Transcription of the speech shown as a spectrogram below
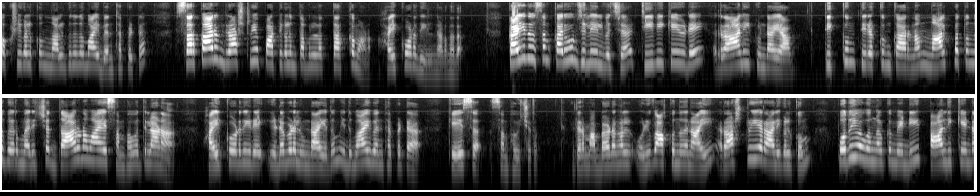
കക്ഷികൾക്കും നൽകുന്നതുമായി ബന്ധപ്പെട്ട് സർക്കാരും രാഷ്ട്രീയ പാർട്ടികളും തമ്മിലുള്ള തർക്കമാണ് ഹൈക്കോടതിയിൽ നടന്നത്. കഴിഞ്ഞ ദിവസം കരൂർ ജില്ലയിൽ വെച്ച് ടി വി കെയുടെ റാലിക്കുണ്ടായ തിക്കും തിരക്കും കാരണം നാൽപ്പത്തൊന്ന് പേർ മരിച്ച ദാരുണമായ സംഭവത്തിലാണ് ഹൈക്കോടതിയുടെ ഇടപെടലുണ്ടായതും ഇതുമായി ബന്ധപ്പെട്ട് കേസ് സംഭവിച്ചതും. ഇത്തരം അപകടങ്ങൾ ഒഴിവാക്കുന്നതിനായി രാഷ്ട്രീയ റാലികൾക്കും പൊതുയോഗങ്ങൾക്കും വേണ്ടി പാലിക്കേണ്ട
